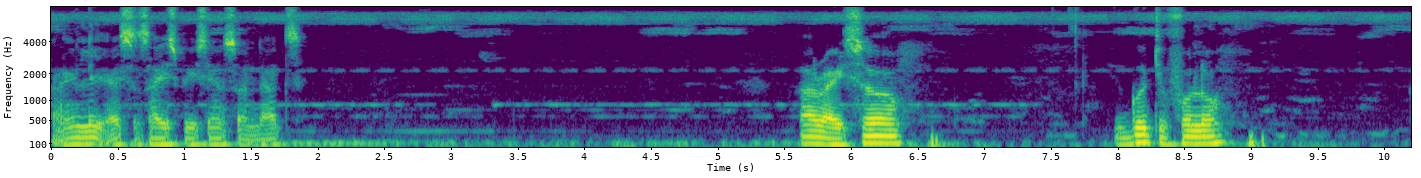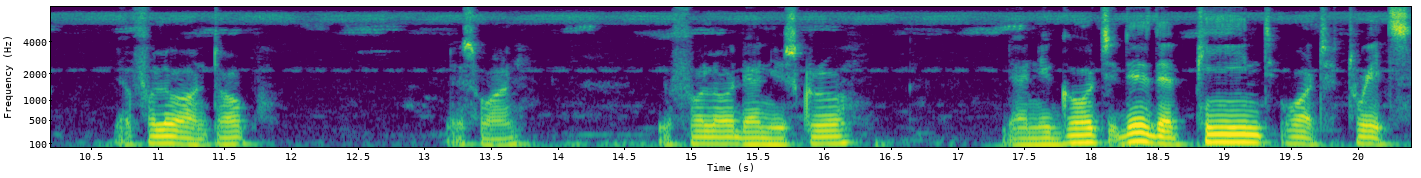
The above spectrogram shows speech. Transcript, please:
Kindly exercise patience on that. All right so you go to follow. You follow on top this one. You follow then you scroll. Then you go to this the pinned what tweets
